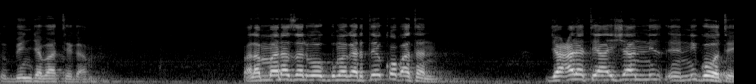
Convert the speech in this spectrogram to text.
Dubbiin jabaatte ga'ama falammaa nazal wogguma gartee qophatan. Jacalati aayishaan eh, ni goote.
